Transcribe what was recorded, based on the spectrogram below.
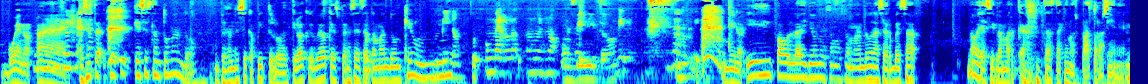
Bueno, ¿qué, se están tomando? Empezando este capítulo. Creo que veo que Esperanza está tomando un qué? Un vino. Un merlot. No. Un vinito. Un vino. Y Paula y yo nos estamos tomando una cerveza. No voy a decir la marca hasta que nos patrocinen.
